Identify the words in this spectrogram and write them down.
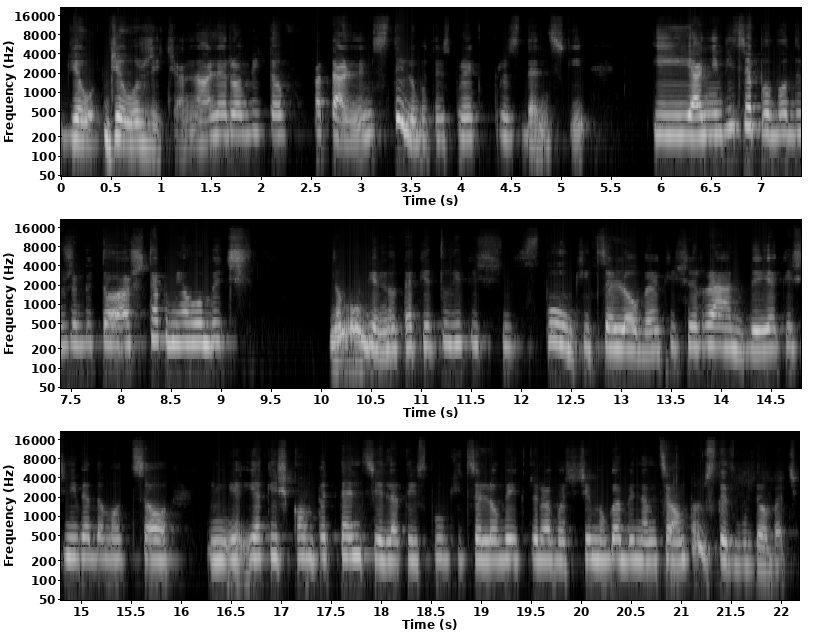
dzieło, dzieło życia, no ale robi to w fatalnym stylu, bo to jest projekt prezydencki. I ja nie widzę powodu, żeby to aż tak miało być no mówię, no takie tu jakieś spółki celowe, jakieś rady, jakieś nie wiadomo co, jakieś kompetencje dla tej spółki celowej, która właściwie mogłaby nam całą Polskę zbudować,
